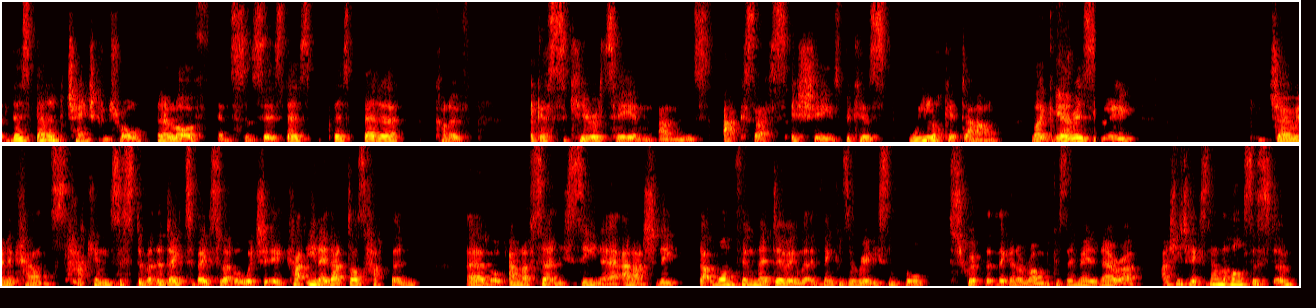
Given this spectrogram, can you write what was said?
there's better change control in a lot of instances. There's there's better kind of, I guess, security and and access issues because we lock it down. Like yeah. there is no Joe in accounts hacking system at the database level, which it can, you know that does happen, um, and I've certainly seen it. And actually, that one thing they're doing that I think is a really simple script that they're going to run because they made an error actually takes down the whole system.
